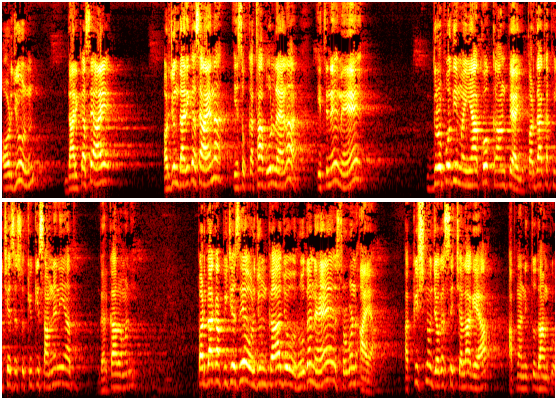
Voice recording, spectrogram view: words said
अर्जुन दारिका से आए, अर्जुन दारिका से आए ना, ये सब कथा बोल रहे हैं ना, इतने में द्रौपदी मैया को कान पे आई, पर्दा का पीछे से क्योंकि सामने नहीं आता, घर का रमणी पर्दा का पीछे से अर्जुन का जो रोदन है, श्रवण आया। और कृष्ण जगत से चला गया अपना नित्योधाम को।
